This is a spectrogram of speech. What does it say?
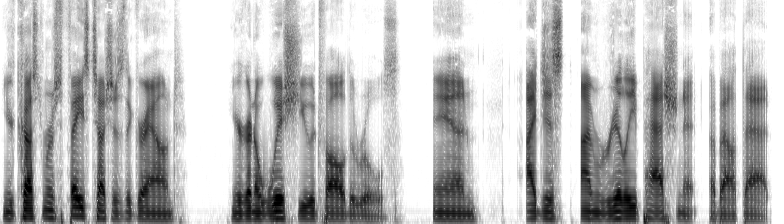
your customer's face touches the ground, you're going to wish you had followed the rules. And I just I'm really passionate about that.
